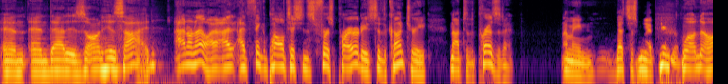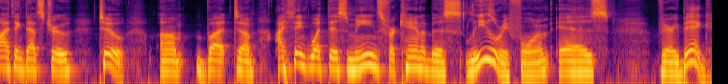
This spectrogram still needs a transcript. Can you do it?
and and that is on his side I don't know. I, I- I think a politician's first priority is to the country, not to the president. I mean, that's just my opinion. well no i think that's true too um, but um, i think what this means for cannabis legal reform is very big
